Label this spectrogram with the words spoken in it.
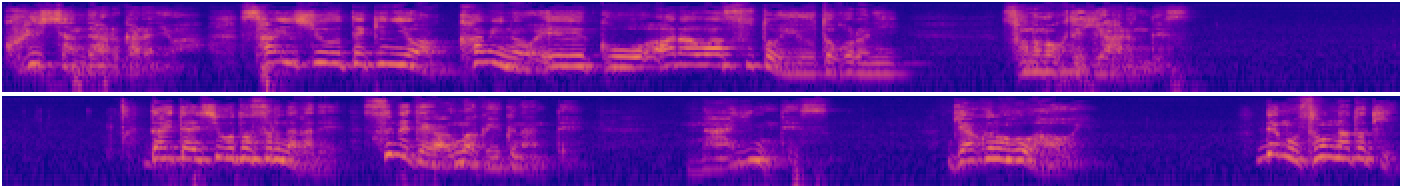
クリスチャンであるからには最終的には神の栄光を表すというところにその目的があるんです。大体仕事する中で全てがうまくいくなんてないんです。逆の方が多い。でもそんな時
